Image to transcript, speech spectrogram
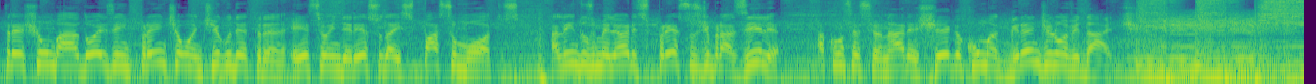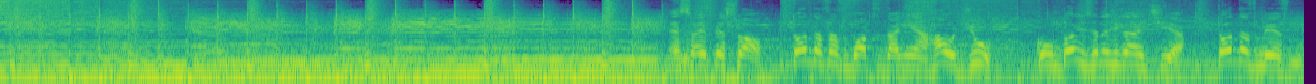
Trecho 1/2 em frente ao antigo Detran. Esse é o endereço da Espaço Motos. Além dos melhores preços de Brasília, a concessionária chega com uma grande novidade. É isso aí, pessoal. Todas as motos da linha Raul com dois anos de garantia, todas mesmo.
